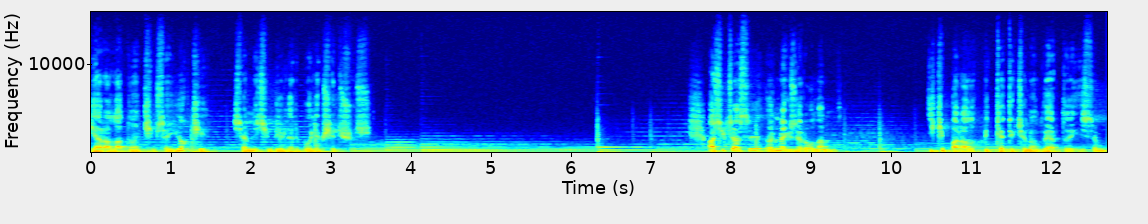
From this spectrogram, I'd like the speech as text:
yaraladığın kimse yok ki senin için birileri böyle bir şey düşünsün. Açıkçası ölmek üzere olan iki paralık bir tetikçinin verdiği isim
